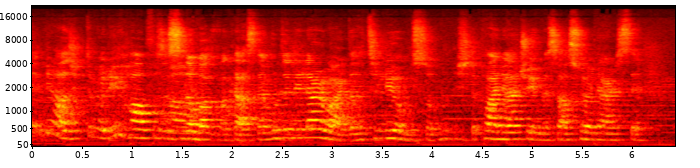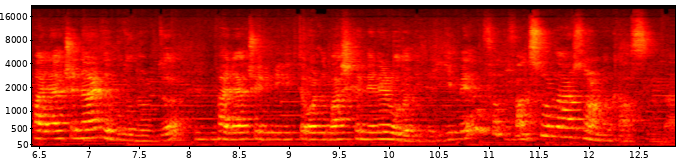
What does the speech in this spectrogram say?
e, birazcık da böyle hafızasına Aa. bakmak aslında. Burada neler vardı hatırlıyor musun? İşte palyaçoyu mesela söylerse palyaço nerede bulunurdu? Palyaço ile birlikte orada başka neler olabilir gibi ufak ufak sorular sormak aslında.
